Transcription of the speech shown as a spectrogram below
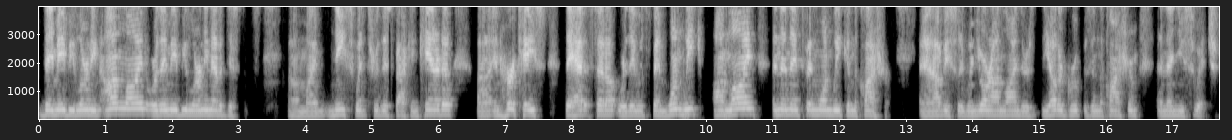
they may be learning online or they may be learning at a distance. Um, my niece went through this back in Canada. Uh, in her case, they had it set up where they would spend one week online and then they'd spend one week in the classroom. And obviously when you're online, there's the other group is in the classroom and then you switch.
